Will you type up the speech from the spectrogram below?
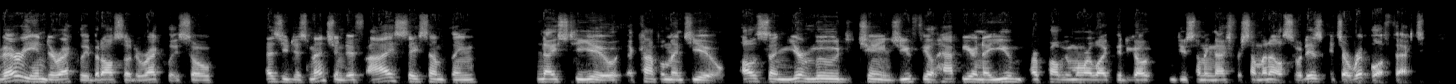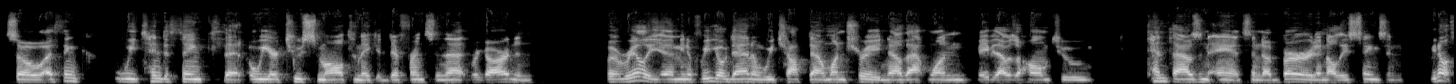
very indirectly but also directly. So as you just mentioned if i say something nice to you a compliment to you all of a sudden your mood changed you feel happier now you are probably more likely to go do something nice for someone else. So it is it's a ripple effect. So i think we tend to think that we are too small to make a difference in that regard and but really i mean if we go down and we chop down one tree now that one maybe that was a home to 10,000 ants and a bird and all these things. And we don't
